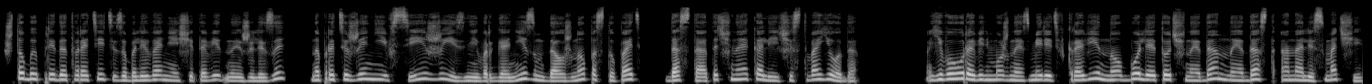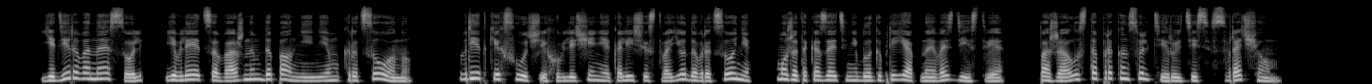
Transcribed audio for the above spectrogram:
Чтобы предотвратить заболевание щитовидной железы, на протяжении всей жизни в организм должно поступать достаточное количество йода. Его уровень можно измерить в крови, но более точные данные даст анализ мочи. Йодированная соль является важным дополнением к рациону. В редких случаях увеличение количества йода в рационе может оказать неблагоприятное воздействие. Пожалуйста, проконсультируйтесь с врачом.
